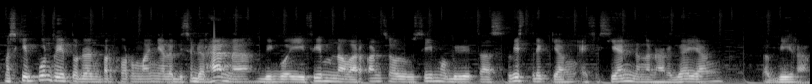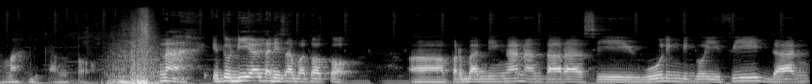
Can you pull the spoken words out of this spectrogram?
Meskipun fitur dan performanya lebih sederhana, Bingo EV menawarkan solusi mobilitas listrik yang efisien dengan harga yang lebih ramah di kantong. Nah, itu dia tadi sahabat Toto. Uh, perbandingan antara si Wuling Dingo EV dan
